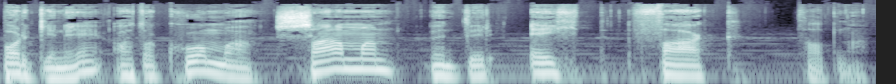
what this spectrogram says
borginni átt að koma saman undir eitt þak þarna.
